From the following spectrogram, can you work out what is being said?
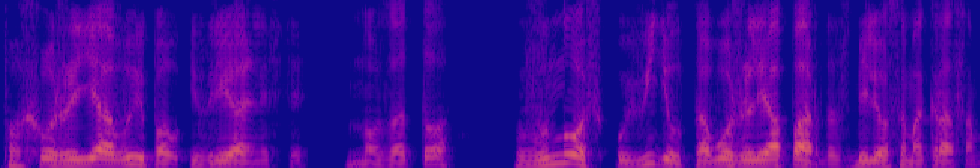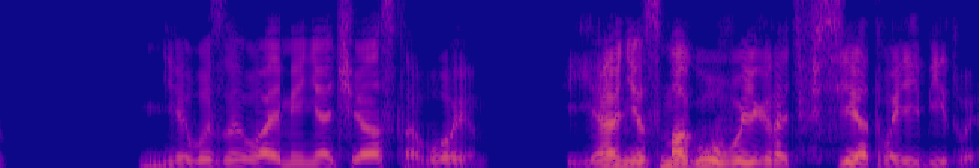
Похоже, я выпал из реальности. Но зато вновь увидел того же леопарда с белесым окрасом. «Не вызывай меня часто, воин. Я не смогу выиграть все твои битвы.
